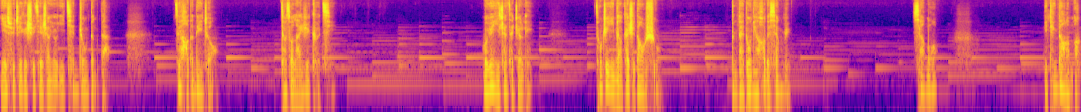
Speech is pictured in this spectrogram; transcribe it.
也许这个世界上有一千种等待，最好的那种叫做来日可期。我愿意站在这里。从这一秒开始倒数等待多年后的相遇。夏末你听到了吗？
